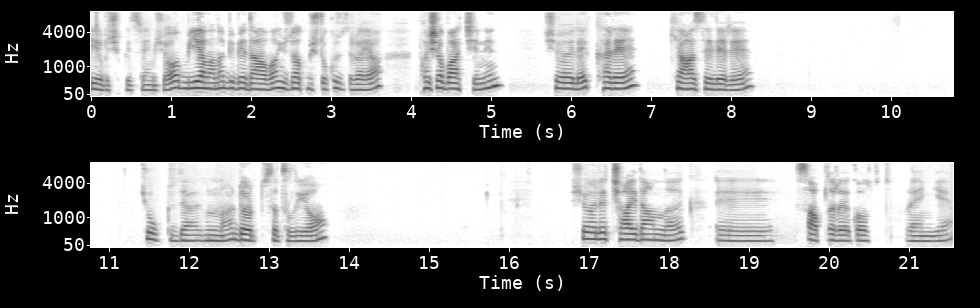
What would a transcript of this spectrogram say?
1,5 litreymiş o. Bir yalana bir bedava 169 liraya. Paşa Bahçe'nin şöyle kare kaseleri. Çok güzel bunlar. 4 satılıyor. Şöyle çaydanlık. E, sapları gold rengi.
